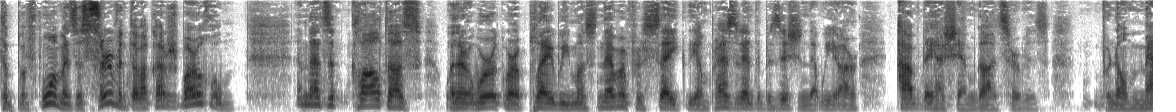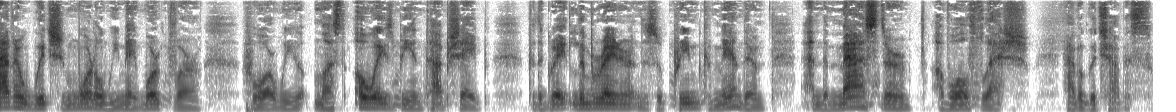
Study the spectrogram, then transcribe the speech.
to perform as a servant of HaKadosh Baruch Hu. And that's a call to us, whether at work or a play, we must never forsake the unprecedented position that we are Avdei Hashem, God's servants. For no matter which mortal we may work for, for we must always be in top shape for the great liberator and the supreme commander and the master of all flesh. Have a good Shabbos.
